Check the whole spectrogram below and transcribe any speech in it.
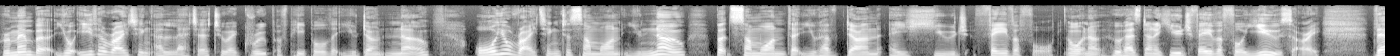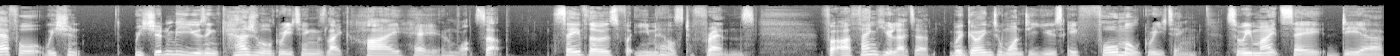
Remember, you're either writing a letter to a group of people that you don't know, or you're writing to someone you know, but someone that you have done a huge favor for. Or, no, who has done a huge favor for you, sorry. Therefore, we shouldn't, we shouldn't be using casual greetings like hi, hey, and what's up. Save those for emails to friends. For our thank you letter, we're going to want to use a formal greeting. So we might say, Dear,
